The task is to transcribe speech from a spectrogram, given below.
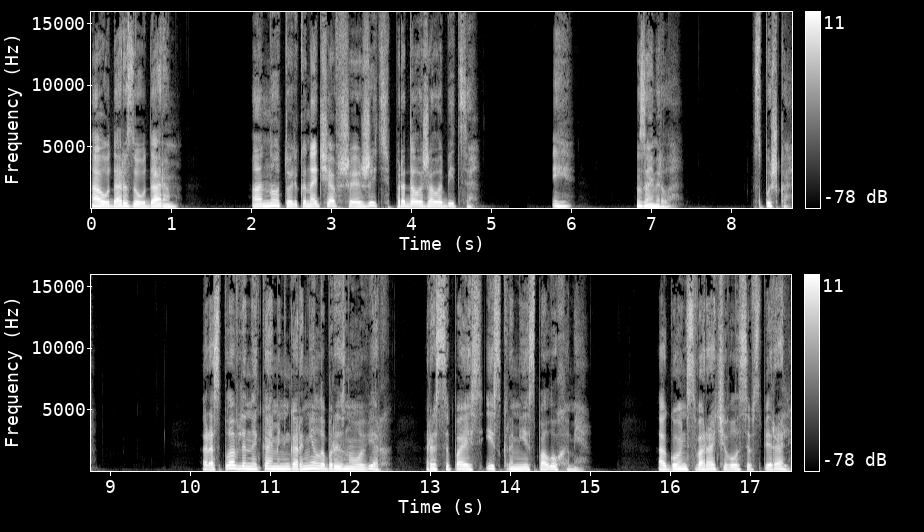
а удар за ударом. Оно, только начавшее жить, продолжало биться. И замерло. Вспышка. Расплавленный камень горнила брызнул вверх, рассыпаясь искрами и сполохами. Огонь сворачивался в спираль,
